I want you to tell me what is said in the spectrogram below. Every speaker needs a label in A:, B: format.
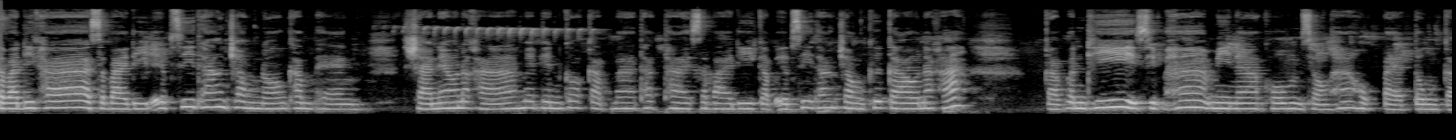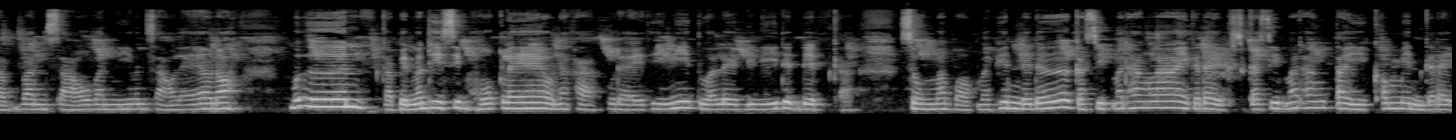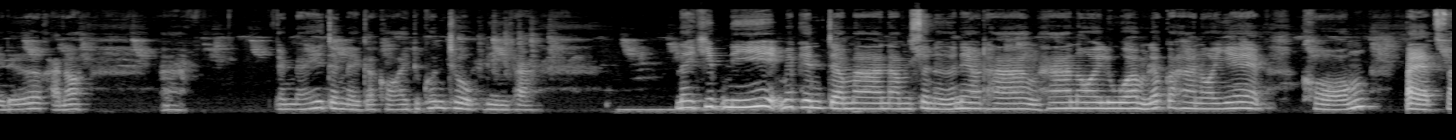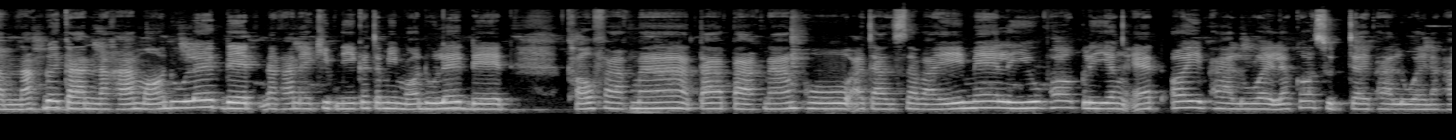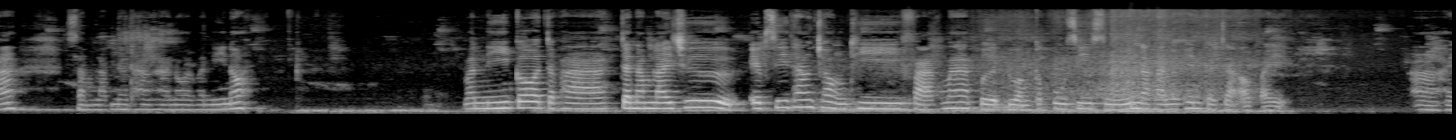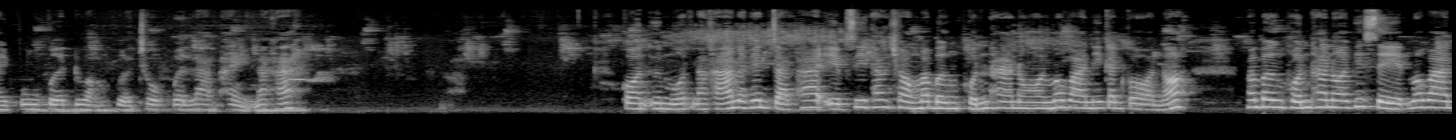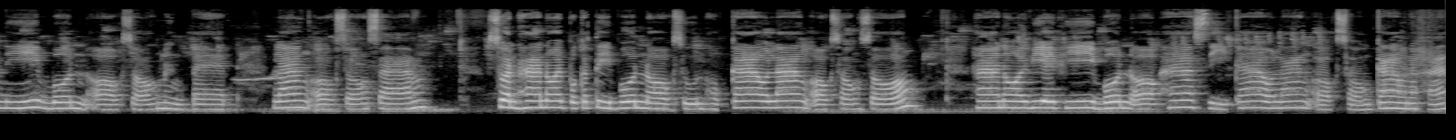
A: สวัสดีค่ะ สบายดี FC ทั้งช่องน้องคำแพงชาแนลนะคะแม่เพนก็กลับมาทักทายสบายดีกับ FC ทั้งช่องคือเก่านะคะ กับวันที่ 15 มีนาคม 2568 ตรงกับวันเสาร์วันนี้วันเสาร์แล้วเนาะ มื่ออื่นก็เป็นวันที่16แล้วนะคะ ผู้ใดที่มีตัวเลขดีๆ เด็ดๆก็ส่งมาบอกมาเพ่นเด้อกระซิบมาทางไลน์ก็ได้กระซิบมาทางใต้คอมเมนต์ก็ได้เด้อค่ะเนาะอ่าจังไรจังไหนก็ขอให้ทุกคนโชคดีค่ะ ในคลิปนี้แม่เพนจะมานำเสนอแนวทางฮานอยรวมแล้วก็ฮานอยแยกของ 8สำนักด้วยกันนะคะ หมอดูเลขเด็ดนะคะ ในคลิปนี้ก็จะมีหมอดูเลขเด็ด เขาฝากมาตาปากน้ำโพ อาจารย์สวัยแม่ลิ้ว พ่อเกลียง แอดอ้อยพารวย แล้วก็สุดใจพารวยนะคะสำหรับแนวทางฮานอยวันนี้เนาะ วันนี้ก็จะพาจะนำรายชื่อ FC ทางช่องทีฝากมาเปิดดวงกระปู40นนะคะแม่เพ่นก็จะเอาไปอ่าให้ปูเปิดดวง เปิดโชค เปิดลาภให้นะคะ ก่อนอื่นหมดนะคะแม่เพ่นจะพาเอฟซีทางช่องมาเบิงผลฮานอยเมื่อวานนี้กันก่อนเนาะมาเบิงผลฮานอยพิเศษเมื่อวานนี้บนออกสองหนึ่งแปดล่างออกสองสาม ส่วนฮานอยปกติบนออกศูนย์หกเก้าล่างออกสองสองฮานอย VIP บนออกห้าสี่เก้าล่างออกสองเก้านะคะ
